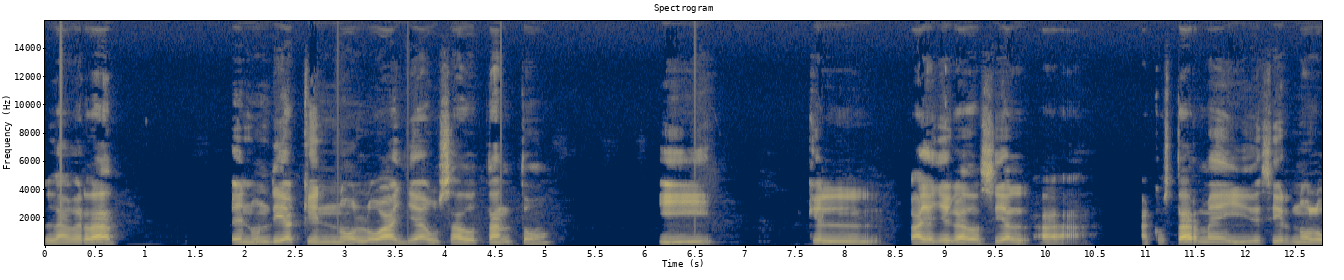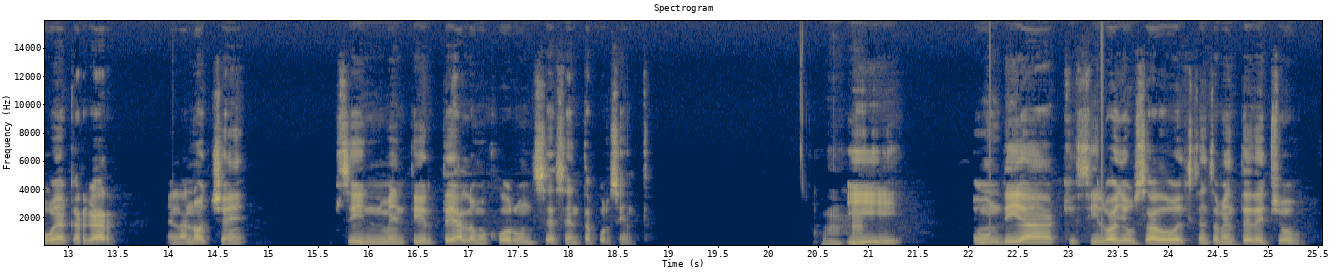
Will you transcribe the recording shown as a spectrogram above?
La verdad, en un día que no lo haya usado tanto y que haya llegado así al, a acostarme y decir no lo voy a cargar en la noche, sin mentirte, a lo mejor un 60%. Y un día que sí lo haya usado extensamente, de hecho,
